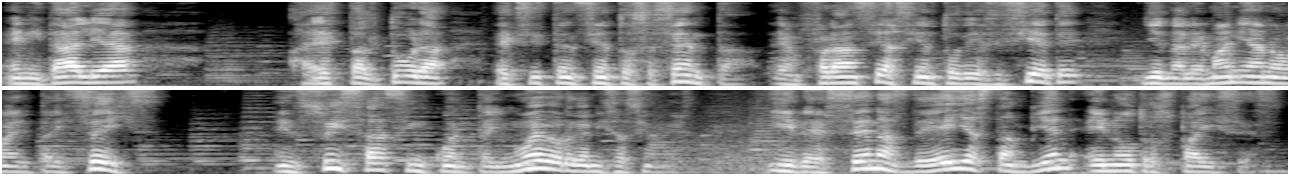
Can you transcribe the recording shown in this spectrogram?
En Italia, a esta altura, existen 160, en Francia 117 y en Alemania 96. En Suiza 59 organizaciones y decenas de ellas también en otros países.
